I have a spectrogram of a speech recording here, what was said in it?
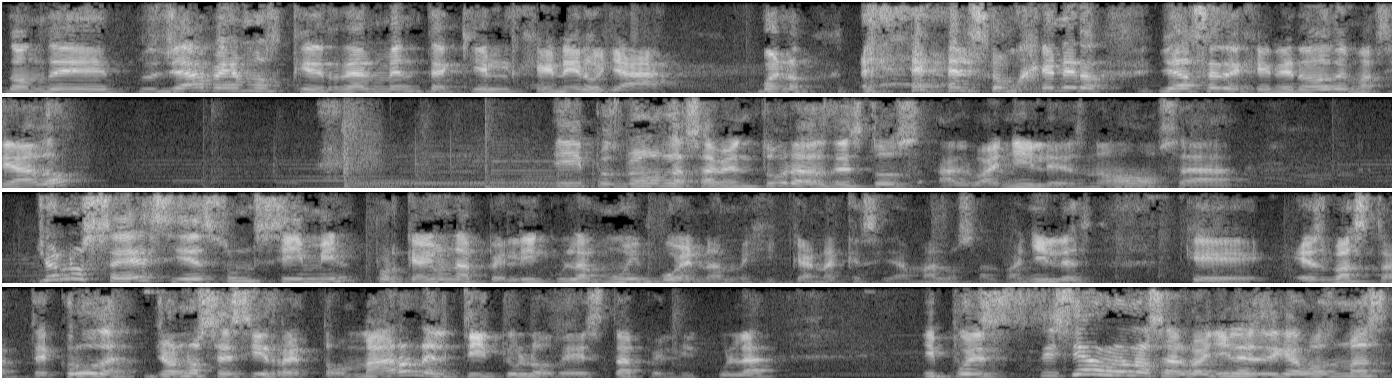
Donde pues ya vemos que realmente aquí el género ya. Bueno, el subgénero ya se degeneró demasiado. Y pues vemos las aventuras de estos albañiles, ¿no? O sea, yo no sé si es un símil, porque hay una película muy buena mexicana que se llama Los albañiles, que es bastante cruda. Yo no sé si retomaron el título de esta película y pues hicieron unos albañiles, digamos, más,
